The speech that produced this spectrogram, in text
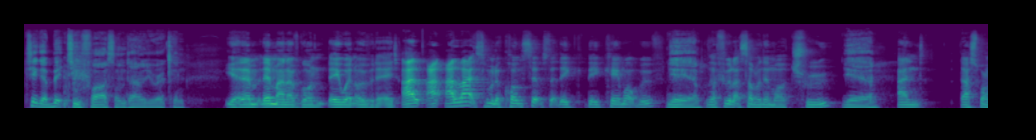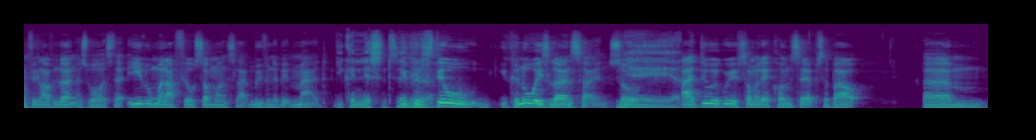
take a bit too far sometimes. You reckon? yeah, them, them man have gone. They went over the edge. I, I I like some of the concepts that they they came up with Yeah. Yeah. because I feel like some of them are true, Yeah. and that's one thing I've learned as well is that even when I feel someone's like moving a bit mad, You can listen to them. you can know. still you can always learn something. So Yeah, yeah, yeah. I do agree with some of their concepts about um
